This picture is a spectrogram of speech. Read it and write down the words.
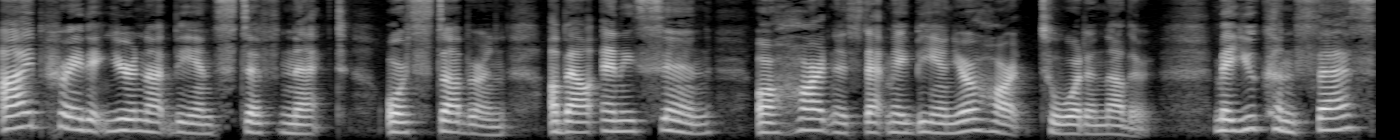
I pray that you're not being stiff necked or stubborn about any sin or hardness that may be in your heart toward another. May you confess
